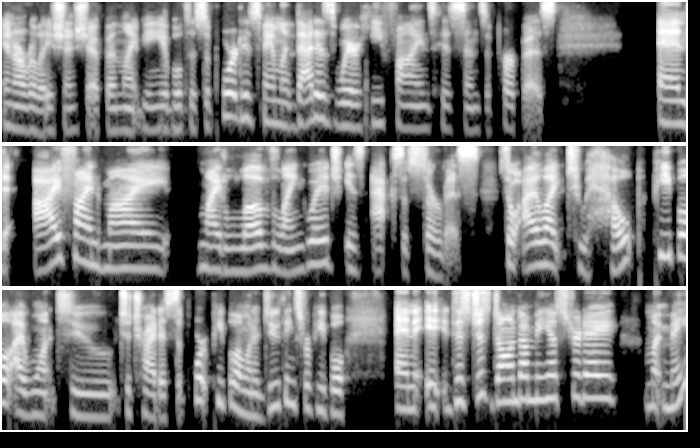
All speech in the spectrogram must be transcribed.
in our relationship and like being able to support his family. That is where he finds his sense of purpose. And I find my my love language is acts of service so i like to help people i want to to try to support people i want to do things for people and it this just dawned on me yesterday I'm like, maybe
